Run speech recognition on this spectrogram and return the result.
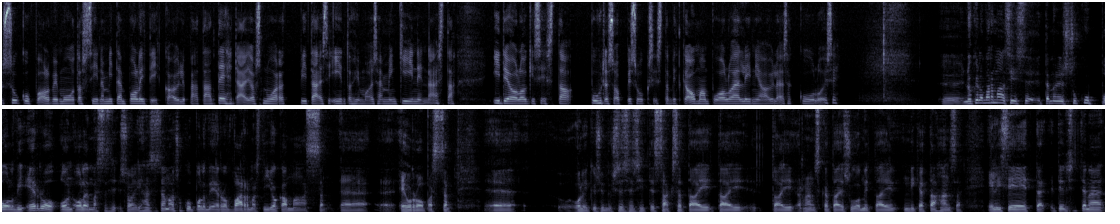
sukupolvimuutos siinä, miten politiikkaa ylipäätään tehdään, jos nuoret pitäisi intohimoisemmin kiinni näistä ideologisista puhdasoppisuuksista, mitkä oman puolueen linjaan yleensä kuuluisi? No kyllä varmaan siis tämmöinen sukupolviero on olemassa, se on ihan se sama sukupolviero varmasti joka maassa ää, Euroopassa. Ää, oli kysymyksessä sitten Saksa tai, tai, tai Ranska tai Suomi tai mikä tahansa. Eli se, että tietysti tämä,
